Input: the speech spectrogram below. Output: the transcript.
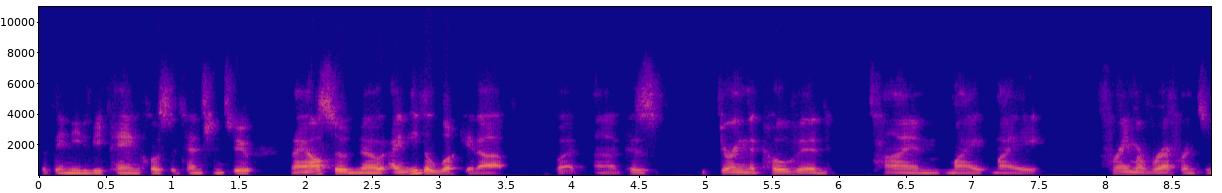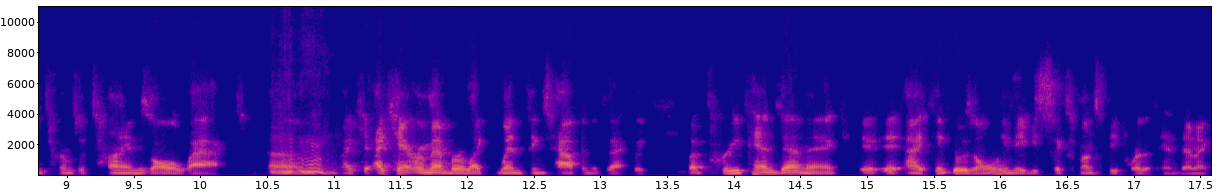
that they need to be paying close attention to. And I also note, I need to look it up, but because uh, during the COVID time, my, my frame of reference in terms of time is all whacked. Um, I, I, can't remember like when things happened exactly, but pre-pandemic, it, it, I think it was only maybe six months before the pandemic.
